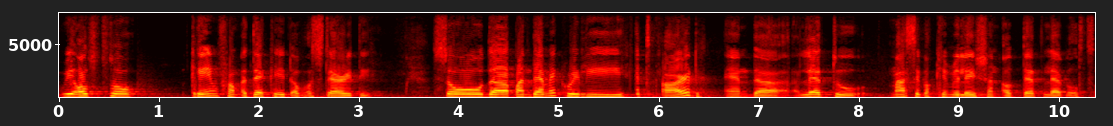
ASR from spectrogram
We also came from a decade of austerity so the pandemic really hit hard and uh, led to massive accumulation of debt levels.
